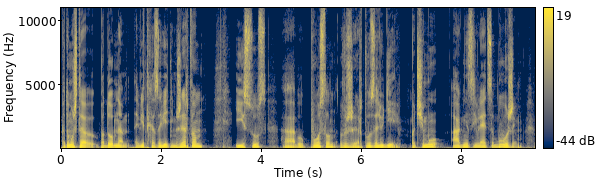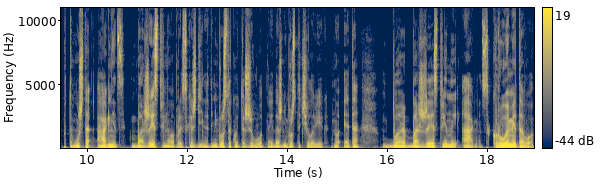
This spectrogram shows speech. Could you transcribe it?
Потому что, подобно ветхозаветным жертвам, Иисус э, был послан в жертву за людей. Почему Агнец является Божьим, потому что Агнец божественного происхождения. Это не просто какое-то животное, и даже не просто человек, но это божественный Агнец. Кроме того,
